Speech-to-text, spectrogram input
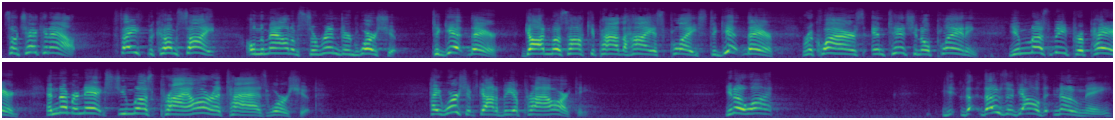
So check it out. Faith becomes sight on the mount of surrendered worship. To get there, God must occupy the highest place. To get there requires intentional planning. You must be prepared. And number next, you must prioritize worship. Hey, worship's got to be a priority. You know what? Those of y'all that know me,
